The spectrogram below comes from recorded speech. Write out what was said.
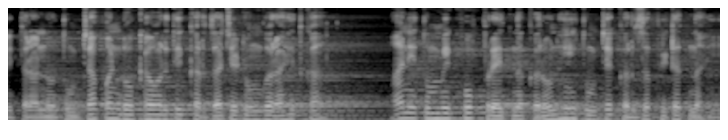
मित्रांनो तुमच्या पण डोक्यावरती कर्जाचे डोंगर आहेत का? आणि तुम्ही खूप प्रयत्न करूनही तुमचे कर्ज फिटत नाही.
